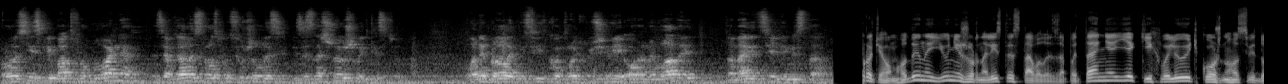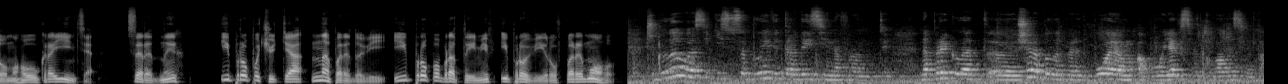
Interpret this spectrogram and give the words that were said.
Про російські бандформування з'являлися розповсюджувалися зі значною швидкістю. Вони брали під свій контроль ключові органи влади та навіть цілі міста. Протягом години юні журналісти ставили запитання, які хвилюють кожного свідомого українця. Серед них і про почуття на передовій, і про побратимів, і про віру в перемогу. Чи були у вас якісь особливі традиції на фронті? Наприклад, е, що робили перед боєм або як святкували свята?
